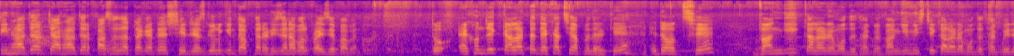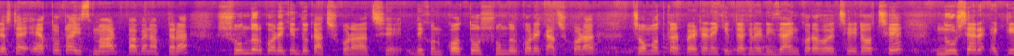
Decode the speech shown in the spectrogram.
তিন হাজার, চার হাজার, পাঁচ হাজার টাকা ড্রেস সেই ড্রেসগুলো কিন্তু আপনারা রিজনেবল প্রাইসে পাবেন। তো এখন যে কালারটা দেখাচ্ছি আপনাদেরকে, এটা হচ্ছে ভাঙ্গি কালারের মধ্যে থাকবে, ভাঙ্গি মিষ্টি কালারের মধ্যে থাকবে। ড্রেসটা এতটা স্মার্ট পাবেন আপনারা, সুন্দর করে কিন্তু কাজ করা আছে। দেখুন কত সুন্দর করে কাজ করা, চমৎকার প্যাটার্নে কিন্তু এখানে ডিজাইন করা হয়েছে। এটা হচ্ছে নুরসের একটি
